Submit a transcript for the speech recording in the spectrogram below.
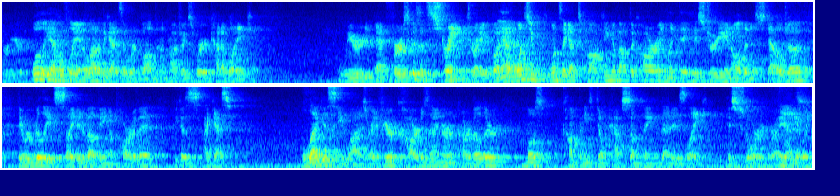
career. Well, yeah, hopefully, and a lot of the guys that were involved in the projects were kind of like weird at first because it's strange, right? But Yeah. once you once they got talking about the car and like the history and all the nostalgia, they were really excited about being a part of it because I guess legacy wise, right? If you're a car designer or a car builder, most companies don't have something that is like historic, right? Yes. You- Like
